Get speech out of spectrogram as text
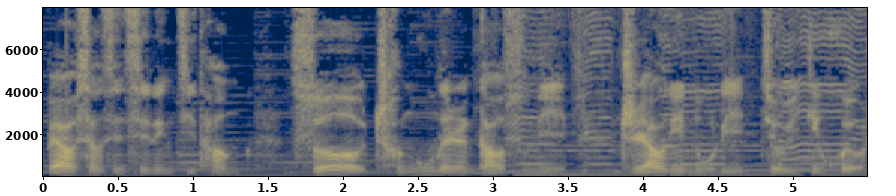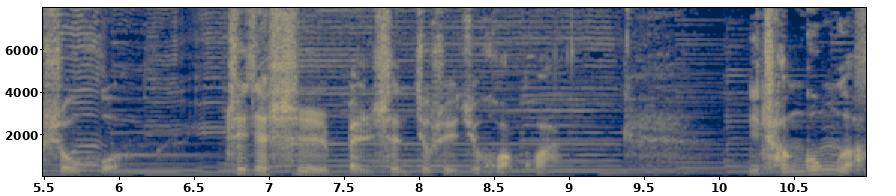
不要相信心灵鸡汤，所有成功的人告诉你，只要你努力就一定会有收获，这件事本身就是一句谎话。你成功了。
